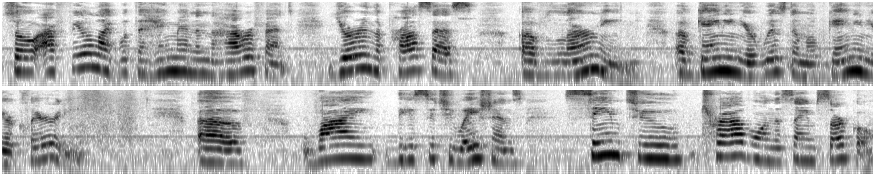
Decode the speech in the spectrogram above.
So I feel like with the Hangman and the Hierophant, you're in the process of learning, of gaining your wisdom, of gaining your clarity, of why these situations seem to travel in the same circle.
